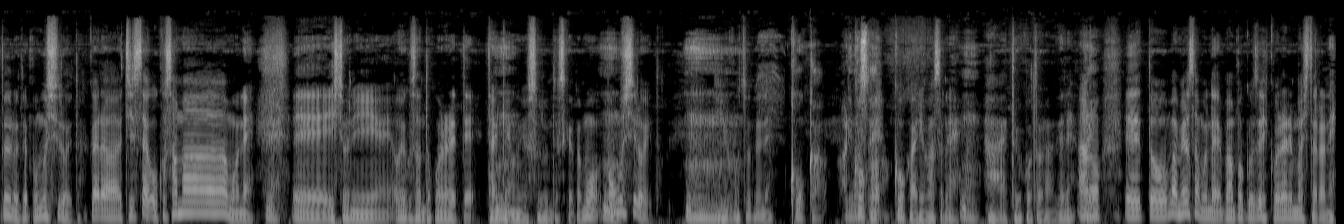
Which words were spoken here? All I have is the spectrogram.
というので、やっぱ面白いと。だから、小さいお子様もね、え一緒に親御さんと来られて体験運用するんですけども、面白いと。いうことでね。効果。ありますね。効果、効果ありますね。うん、はい。ということなんでね。あの、はい、えっ、ー、と、まあ、皆さんもね、万博ぜひ来られましたらね、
